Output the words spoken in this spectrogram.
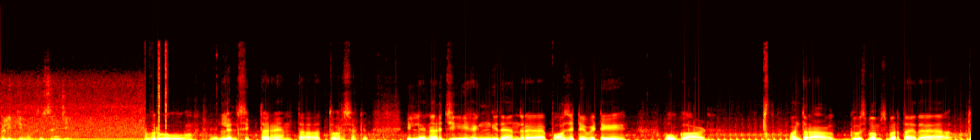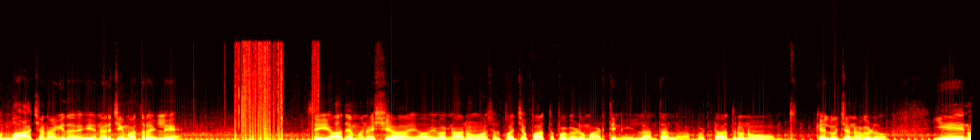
ಬೆಳಿಗ್ಗೆ ಮತ್ತು ಸಂಜೆ. ಇವರು ಎಲ್ಲೆಲ್ಲಿ ಸಿಗ್ತಾರೆ ಅಂತ ತೋರ್ಸೋಕ್ಕೆ. ಇಲ್ಲಿ ಎನರ್ಜಿ ಹೆಂಗಿದೆ ಅಂದರೆ ಪಾಸಿಟಿವಿಟಿ ಓ ಗಾಡ್ ಒಂಥರ ಗೂಸ್ ಬಂಪ್ಸ್ ಬರ್ತಾ ಇದೆ. ತುಂಬ ಚೆನ್ನಾಗಿದೆ ಈ ಎನರ್ಜಿ ಮಾತ್ರ ಇಲ್ಲಿ. ಸಿ ಯಾವುದೇ ಮನುಷ್ಯ ಇವಾಗ ನಾನು ಸ್ವಲ್ಪ ಜಪ ತಪಗಳು ಮಾಡ್ತೀನಿ, ಇಲ್ಲ ಅಂತ ಅಲ್ಲ. ಬಟ್ ಆದ್ರೂ ಕೆಲವು ಜನಗಳು ಏನು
